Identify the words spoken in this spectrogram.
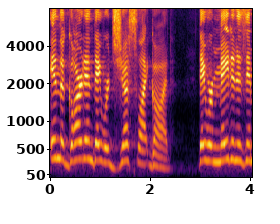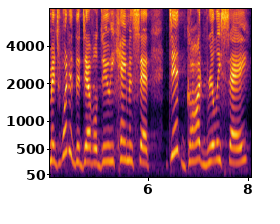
In the garden, they were just like God. They were made in his image. What did the devil do? He came and said, Did God really say?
